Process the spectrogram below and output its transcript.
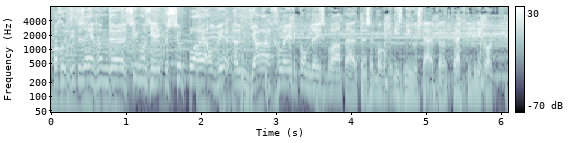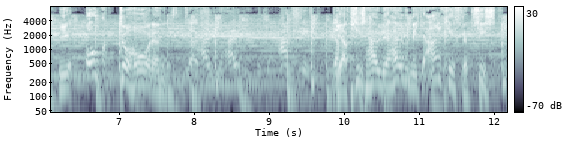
Maar goed, dit is een van de singles die heet The Supply. Alweer een jaar geleden kwam deze plaat uit. En ze hebben ook weer iets nieuws uit. Dat krijg je binnenkort hier ook te horen. Huilie, huilie met je aangifte. Ja, precies. Huilen, huilen met je aangifte. Precies. Uh,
